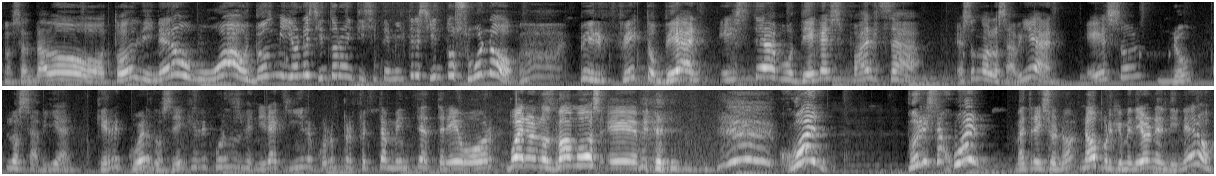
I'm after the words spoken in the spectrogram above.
Nos han dado todo el dinero. ¡Wow! 2.197.301. Perfecto. Vean, esta bodega es falsa. Eso no lo sabían. Eso no lo sabían. Qué recuerdos, ¿eh? Qué recuerdos venir aquí. Recuerdo perfectamente a Trevor. Bueno, nos vamos. Eh... ¡Juan! ¿Dónde está Juan? ¿Me traicionó? No, porque me dieron el dinero.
